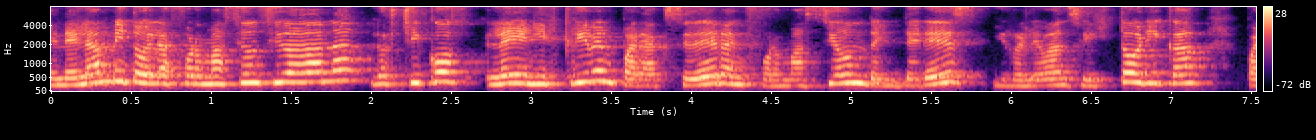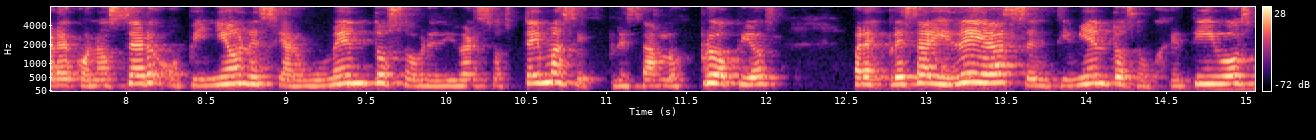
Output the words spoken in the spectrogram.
En el ámbito de la formación ciudadana, los chicos leen y escriben para acceder a información de interés y relevancia histórica, para conocer opiniones y argumentos sobre diversos temas y expresar los propios, para expresar ideas, sentimientos, objetivos,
